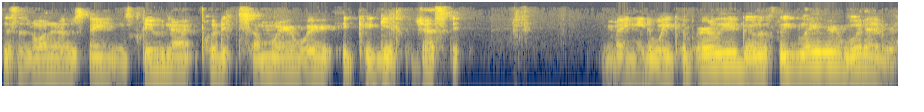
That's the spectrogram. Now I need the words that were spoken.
this is one of those things. Do not put it somewhere where it could get adjusted. You might need to wake up earlier, go to sleep later, whatever.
